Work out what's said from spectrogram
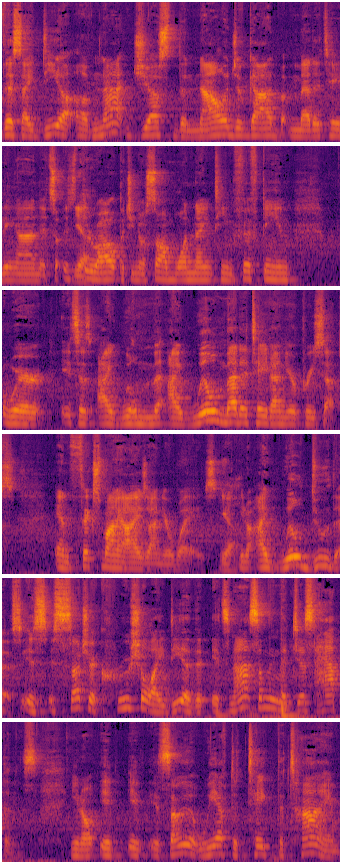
this idea of not just the knowledge of God but meditating on it's, it's Yeah. throughout but you know Psalm 119 15 where it says I will me- I will meditate on your precepts and fix my eyes on your ways Yeah. you know I will do this is, is such a crucial idea that it's not something that just happens you know it, it it's something that we have to take the time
